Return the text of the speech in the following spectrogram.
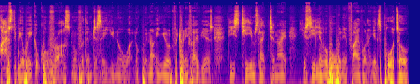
has to be a wake up call for Arsenal for them to say, you know what, look, we're not in Europe for 25 years. These teams like tonight, you see Liverpool winning 5 1 against Porto,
